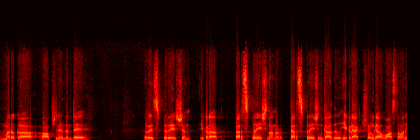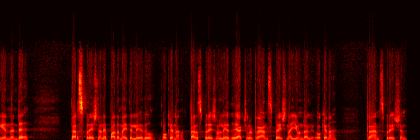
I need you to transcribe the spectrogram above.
మరొక ఆప్షన్ ఏంటంటే రెస్పిరేషన్ ఇక్కడ పెర్స్పిరేషన్ అన్నాడు. పెర్స్పిరేషన్ కాదు ఇక్కడ యాక్చువల్గా వాస్తవానికి ఏంటంటే పెర్స్పిరేషన్ అనే పదం అయితే లేదు ఓకేనా? పెర్స్పిరేషన్ లేదు యాక్చువల్గా ట్రాన్స్పిరేషన్ అయ్యి ఉండాలి ఓకేనా? ట్రాన్స్పిరేషన్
